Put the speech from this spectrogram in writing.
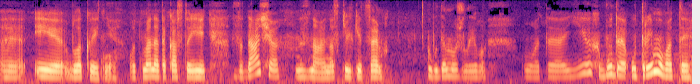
е, і блакитні. От в мене така стоїть задача, не знаю наскільки це буде можливо. От, е, їх буде утримувати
